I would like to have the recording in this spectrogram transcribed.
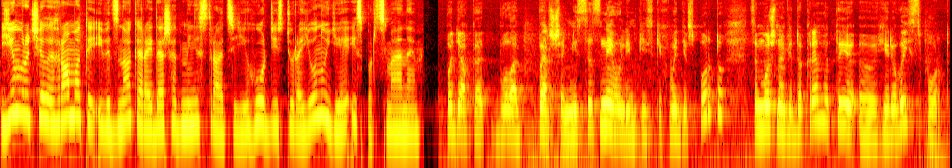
Їм вручили грамоти і відзнаки райдержадміністрації. Гордістю району є і спортсмени. Подяка була перше місце з неолімпійських видів спорту. Це можна відокремити е, гірьовий спорт.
